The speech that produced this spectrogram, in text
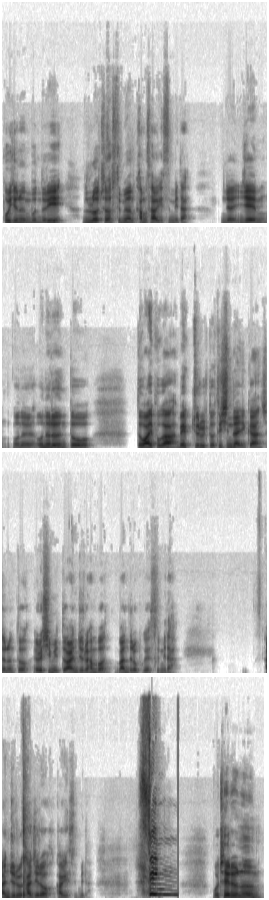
보시는 분들이 눌러 주셨으면 감사하겠습니다. 이제 이제 오늘 오늘은 또 또 와이프가 맥주를 또 드신다니까 저는 또 열심히 또 안주를 한번 만들어 보겠습니다. 안주를 가지러 가겠습니다. 생! 뭐 재료는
